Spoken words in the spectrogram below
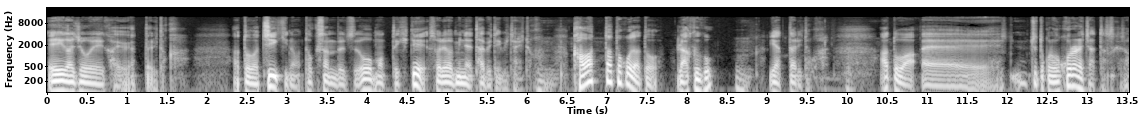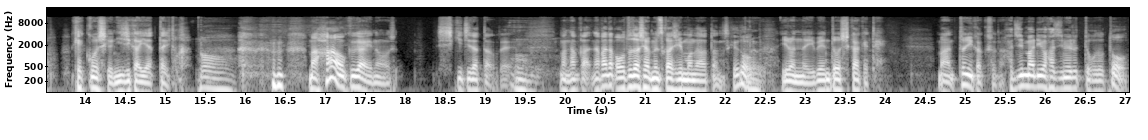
映画上映会をやったりとかあとは地域の特産物を持ってきてそれをみんなで食べてみたりとか、変わったとこだと落語やったりとか、あとは、えーちょっとこれ怒られちゃったんですけど結婚式を二次会やったりとか。あ まあ半屋外の敷地だったので、ーうん。まあ、なかなかなか音出しは難しい問題だったんですけど、はい。いろんなイベントを仕掛けて、まあ、とにかくその始まりを始めるってことと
